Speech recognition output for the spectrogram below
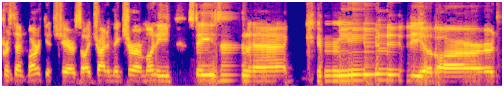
percent market share. So I try to make sure our money stays in that community of ours.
